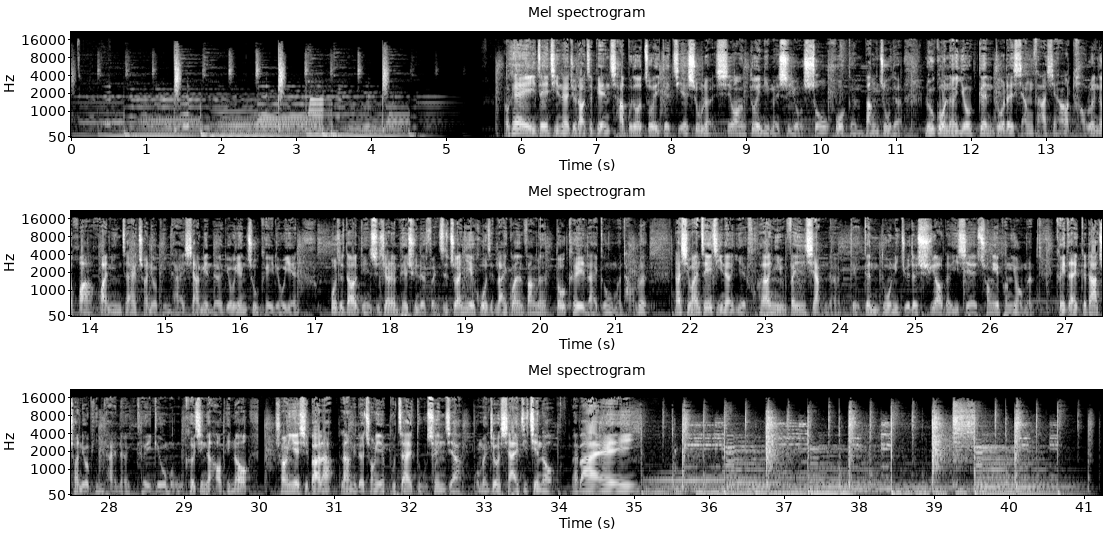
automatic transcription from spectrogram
OK，这一集呢就到这边，差不多做一个结束了。希望对你们是有收获跟帮助的。如果呢有更多的想法想要讨论的话，欢迎在串流平台下面的留言处可以留言，或者到点石教练培训的粉丝专业或者赖官方呢都可以来跟我们讨论。那喜欢这一集呢，也欢迎分享呢给更多你觉得需要的一些创业朋友们，可以在各大串流平台呢可以给我们五颗星的好评哦。创业十八啦，让你的创业不再赌身家。我们就下一集见喽，拜拜。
